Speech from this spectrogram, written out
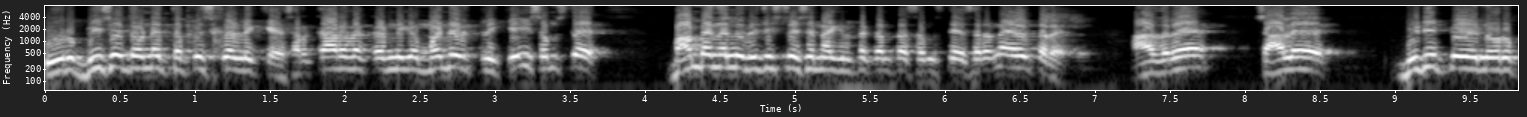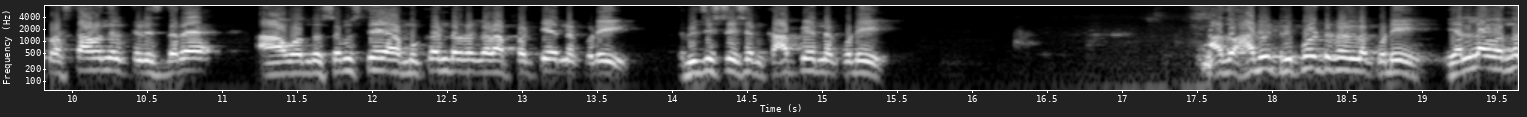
ಇವರು ಬೀಸೆ ದೊಣ್ಣೆ ತಪ್ಪಿಸ್ಕೊಳ್ಳಿಕ್ಕೆ, ಸರ್ಕಾರದ ಕಣ್ಣಿಗೆ ಮಣ್ಣಿರ್ಲಿಕ್ಕೆ ಈ ಸಂಸ್ಥೆ ಬಾಂಬೆನಲ್ಲಿ ರಿಜಿಸ್ಟ್ರೇಷನ್ ಆಗಿರ್ತಕ್ಕಂಥ ಸಂಸ್ಥೆ ಹೆಸರನ್ನ ಹೇಳ್ತಾರೆ. ಆದರೆ ಶಾಲೆ ಬಿಡಿಪಿ ಅನ್ನೋರು ಪ್ರಸ್ತಾವನೆಯಲ್ಲಿ ತಿಳಿಸಿದರೆ ಆ ಒಂದು ಸಂಸ್ಥೆಯ ಮುಖಂಡರುಗಳ ಪಟ್ಟಿಯನ್ನು ಕೊಡಿ ರಿಜಿಸ್ಟ್ರೇಷನ್ ಕಾಪಿಯನ್ನ ಕೊಡಿ ಅದು ಆಡಿಟ್ ರಿಪೋರ್ಟ್ಗಳನ್ನ ಕೊಡಿ, ಎಲ್ಲವನ್ನು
